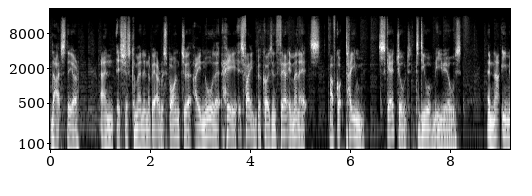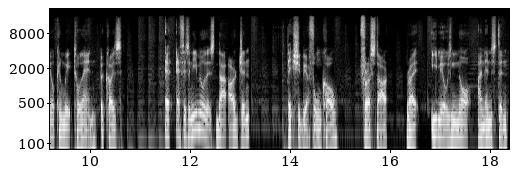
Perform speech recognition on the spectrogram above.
that's there and it's just come in and I better respond to it. I know that, hey, it's fine because in 30 minutes, I've got time scheduled to deal with emails. And that email can wait till then because if there's an email that's that urgent, it should be a phone call for a start, right? Email is not an instant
